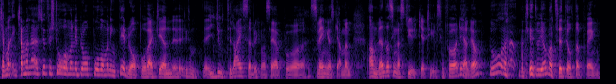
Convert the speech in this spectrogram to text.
kan man, kan man lära sig att förstå vad man är bra på och vad man inte är bra på och verkligen eh, liksom, eh, utilisa brukar man säga på svengelska. Men använda sina styrkor till sin fördel. Ja, då, då gör man 38 poäng.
